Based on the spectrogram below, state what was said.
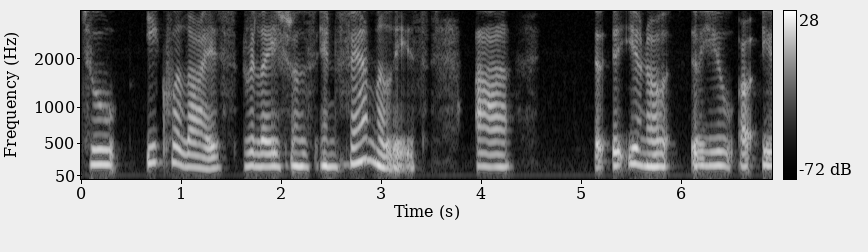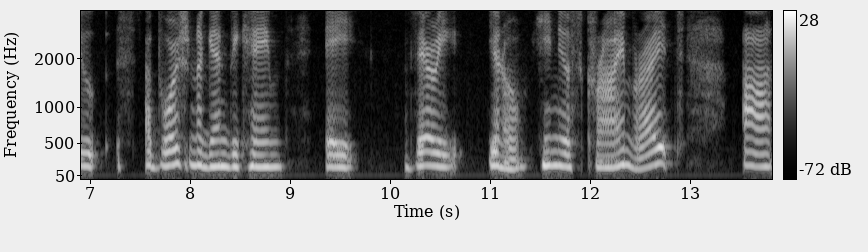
to equalize relations in families. Uh, uh you know, you uh, you abortion again became a very you know heinous crime, right? Uh,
